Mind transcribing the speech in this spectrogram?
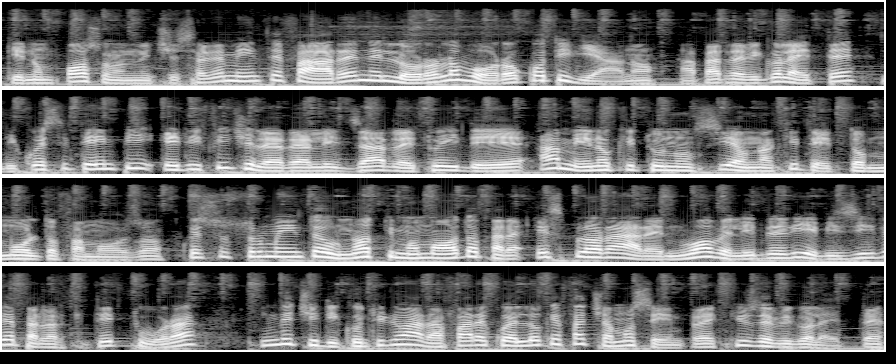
che non possono necessariamente fare nel loro lavoro quotidiano. A parte virgolette, di questi tempi è difficile realizzare le tue idee a meno che tu non sia un architetto molto famoso. Questo strumento è un ottimo modo per esplorare nuove librerie visive per l'architettura invece di continuare a fare quello che facciamo sempre, chiuse virgolette.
